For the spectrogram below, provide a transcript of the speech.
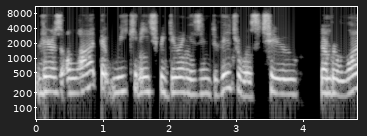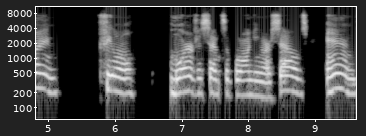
there's a lot that we can each be doing as individuals to number one feel more of a sense of belonging ourselves and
